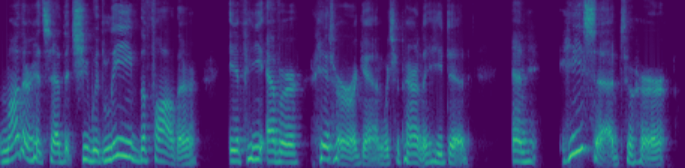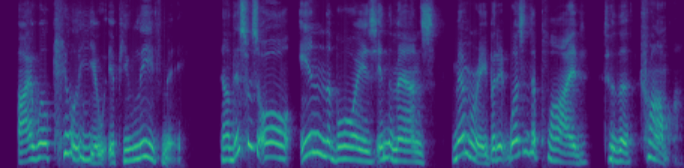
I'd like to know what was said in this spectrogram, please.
mother had said that she would leave the father if he ever hit her again, which apparently he did. And he said to her, I will kill you if you leave me. Now, this was all in the boy's, in the man's memory, but it wasn't applied to the trauma.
